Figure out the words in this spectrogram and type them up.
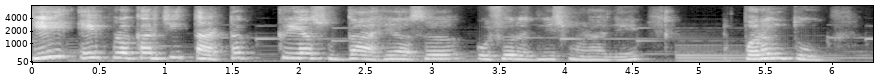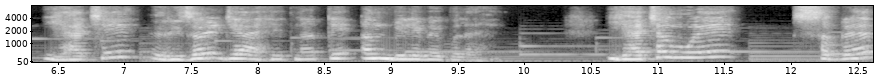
ही एक प्रकारची ताटक क्रिया सुद्धा आहे असं ओशो रजनीश म्हणाले. परंतु ह्याचे रिझल्ट जे आहेत ना ते अनबिलिव्हेबल आहेत. ह्याच्यामुळे सगळ्यात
